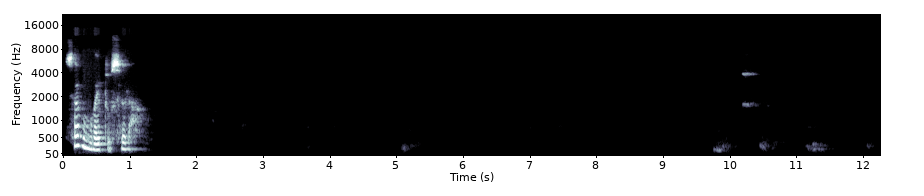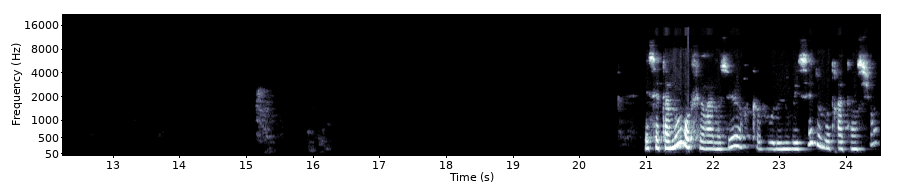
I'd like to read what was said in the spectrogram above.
Savourez tout cela. Et cet amour, au fur et à mesure que vous le nourrissez de votre attention,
